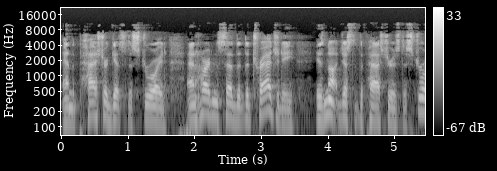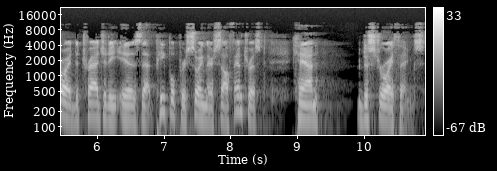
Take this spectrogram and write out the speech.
and the pasture gets destroyed. And Hardin said that the tragedy is not just that the pasture is destroyed, the tragedy is that people pursuing their self interest can destroy things.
